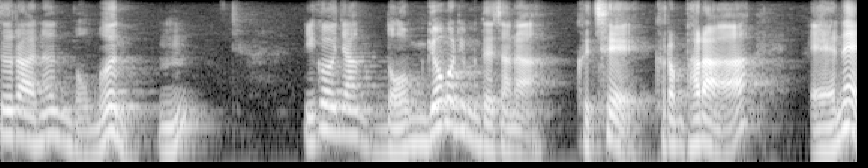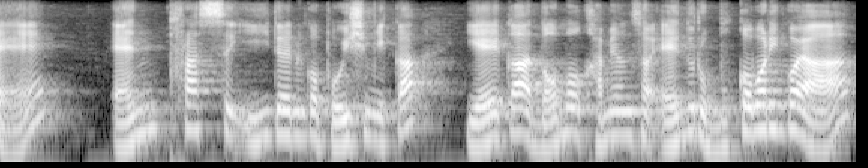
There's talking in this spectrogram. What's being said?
x라는 놈은 음? 이거 그냥 넘겨버리면 되잖아. 그치? 그럼 봐라. n에 n 플러스 2 되는 거 보이십니까? 얘가 넘어가면서 n으로 묶어버린 거야.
